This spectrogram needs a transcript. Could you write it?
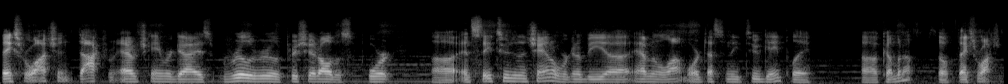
thanks for watching. Doc from Average Gamer Guys. Really, really appreciate all the support. Uh, and stay tuned to the channel. We're going to be uh, having a lot more Destiny 2 gameplay uh, coming up. So thanks for watching.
